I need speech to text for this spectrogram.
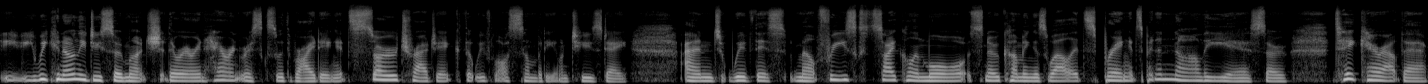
we can only do so much. There are inherent risks with riding. It's so tragic that we've lost somebody on Tuesday, and with this melt freeze cycle and more snow coming as well, it's spring. It's been a gnarly year, so take care out there.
